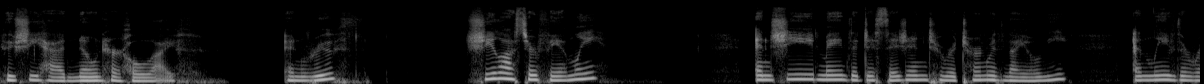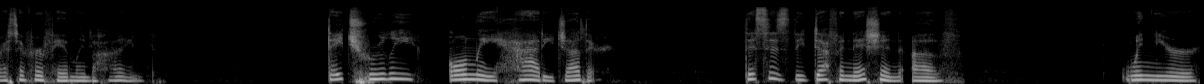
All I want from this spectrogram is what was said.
who she had known her whole life. And Ruth, she lost her family and she made the decision to return with Naomi and leave the rest of her family behind. They truly only had each other. This is the definition of when your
